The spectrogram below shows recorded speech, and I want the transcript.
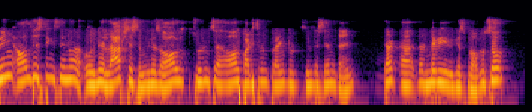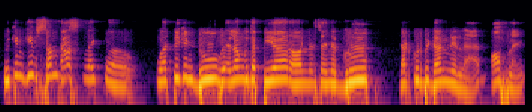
doing all these things in a, in a lab system because all students are all participants trying to do the same time, that uh, that may be a biggest problem. So we can give some tasks like uh, what we can do along with the peer or let's say in a group that could be done in a lab offline.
